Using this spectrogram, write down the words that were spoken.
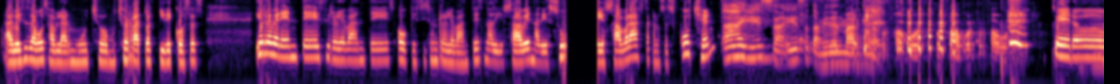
A veces vamos a hablar mucho, mucho rato aquí de cosas irreverentes, irrelevantes, o que sí son relevantes, nadie sabe, nadie su nadie sabrá hasta que nos escuchen. Ay, esa, esa también enmárquenla, por favor, por favor, por favor. Pero.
